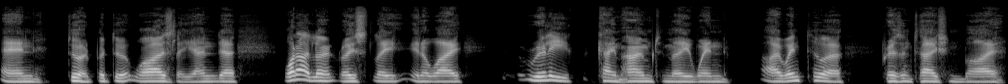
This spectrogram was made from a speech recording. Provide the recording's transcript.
and do it, but do it wisely. And uh, what I learnt recently, in a way, really came home to me when I went to a presentation by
